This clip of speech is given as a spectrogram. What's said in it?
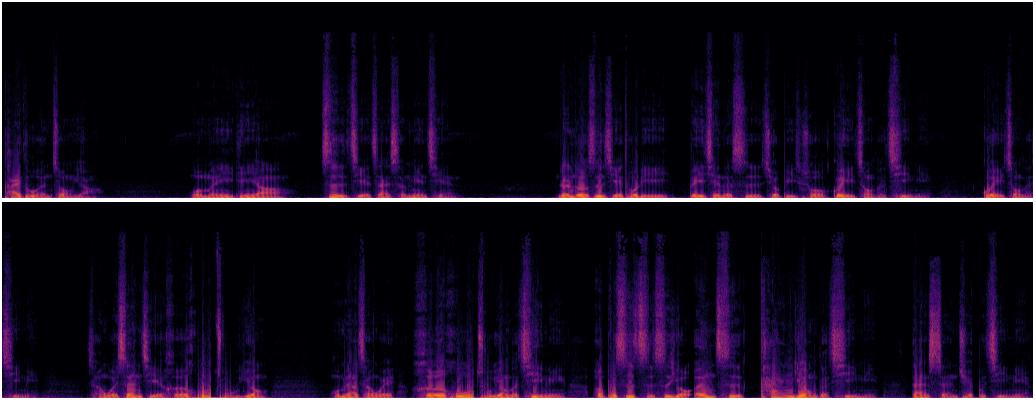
态度很重要。我们一定要自洁在神面前。人若是洁脱离卑贱的事，就比作贵重的器皿，贵重的器皿，成为圣洁，合乎主用。我们要成为合乎主用的器皿，而不是只是有恩赐堪用的器皿。但神却不纪念，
